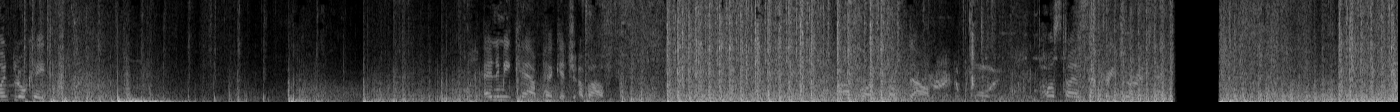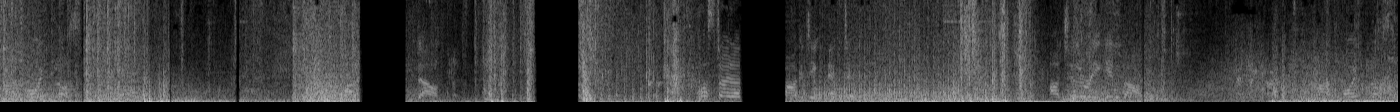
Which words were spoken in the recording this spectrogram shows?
Hardpoint located. Enemy care package above. Hardpoint locked down. Hostile sentry turret active. Hardpoint lost. Down. Hostile targeting active. Artillery inbound. Hardpoint lost.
